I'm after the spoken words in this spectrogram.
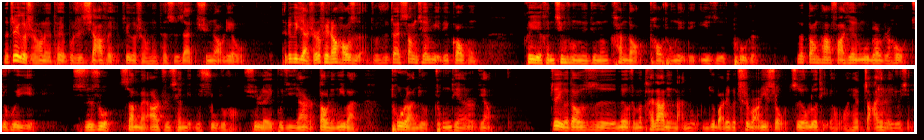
那这个时候呢，它也不是瞎飞，这个时候呢，它是在寻找猎物。它这个眼神非常好使，就是在上千米的高空，可以很轻松的就能看到草丛里的一只兔子。那当它发现目标之后，就会以时速三百二十千米的速度，哈，迅雷不及掩耳盗铃一般，突然就从天而降。这个倒是没有什么太大的难度，你就把这个翅膀一收，自由落体啊，往下砸下来就行。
